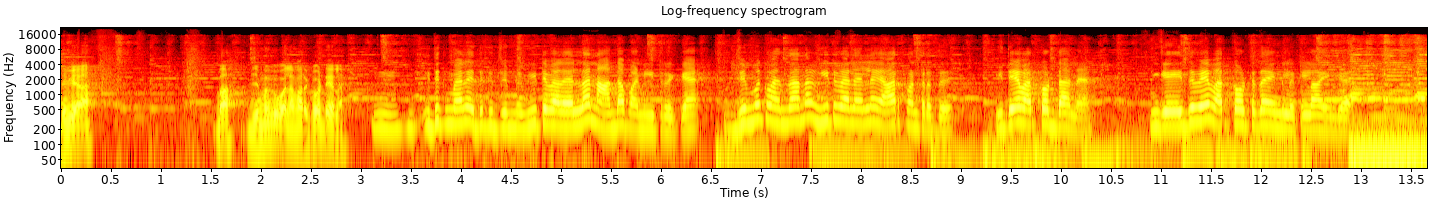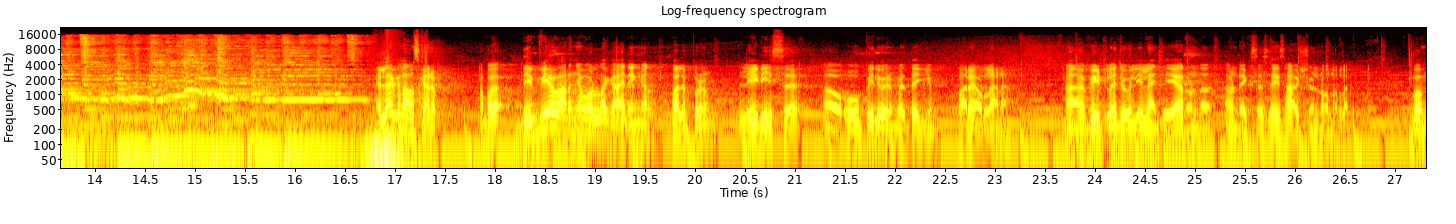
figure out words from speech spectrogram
திவ்யா பா ஜிம்முக்கு போகலாம் ஒர்க் அவுட் செய்யலாம் ம், இதுக்கு மேலே எதுக்கு ஜிம்மு வீட்டு வேலையெல்லாம் நான் தான் பண்ணிட்டு இருக்கேன் ஜிம்முக்கு வந்தானா வீட்டு வேலையெல்லாம் யார் பண்ணுறது இதே ஒர்க் அவுட் தானே இங்கே இதுவே ஒர்க் அவுட்டு தான் எங்களுக்கெல்லாம் இங்கே എല്ലാവർക്കും നമസ്കാരം അപ്പോൾ ദിവ്യ പറഞ്ഞ പോലുള്ള കാര്യങ്ങൾ പലപ്പോഴും ലേഡീസ് ഒ പിയിൽ വരുമ്പോഴത്തേക്കും പറയാറുള്ളതാണ് ആ, വീട്ടിലെ ജോലിയെല്ലാം ചെയ്യാറുണ്ട് അതുകൊണ്ട് എക്സസൈസ് ആവശ്യമുണ്ടോ എന്നുള്ളത് അപ്പം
